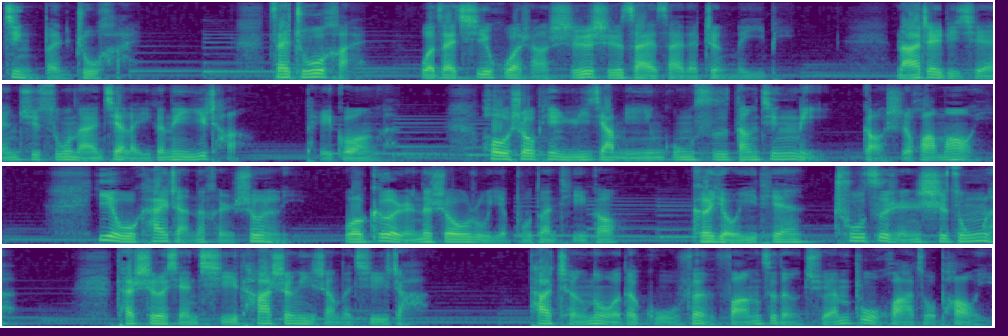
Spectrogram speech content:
进奔珠海。在珠海，我在期货上实实在在地挣了一笔，拿这笔钱去苏南建了一个内衣厂，赔光了。后受聘于一家民营公司当经理，搞石化贸易。业务开展得很顺利，我个人的收入也不断提高。可有一天，出资人失踪了，他涉嫌其他生意上的欺诈，他承诺我的股份、房子等全部化作泡影，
